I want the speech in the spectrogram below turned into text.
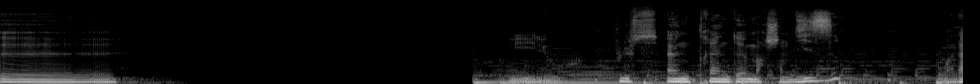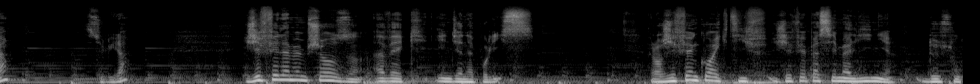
Euh, plus un train de marchandises. Voilà, c'est celui-là. J'ai fait la même chose avec Indianapolis. Alors j'ai fait un correctif, j'ai fait passer ma ligne dessous.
